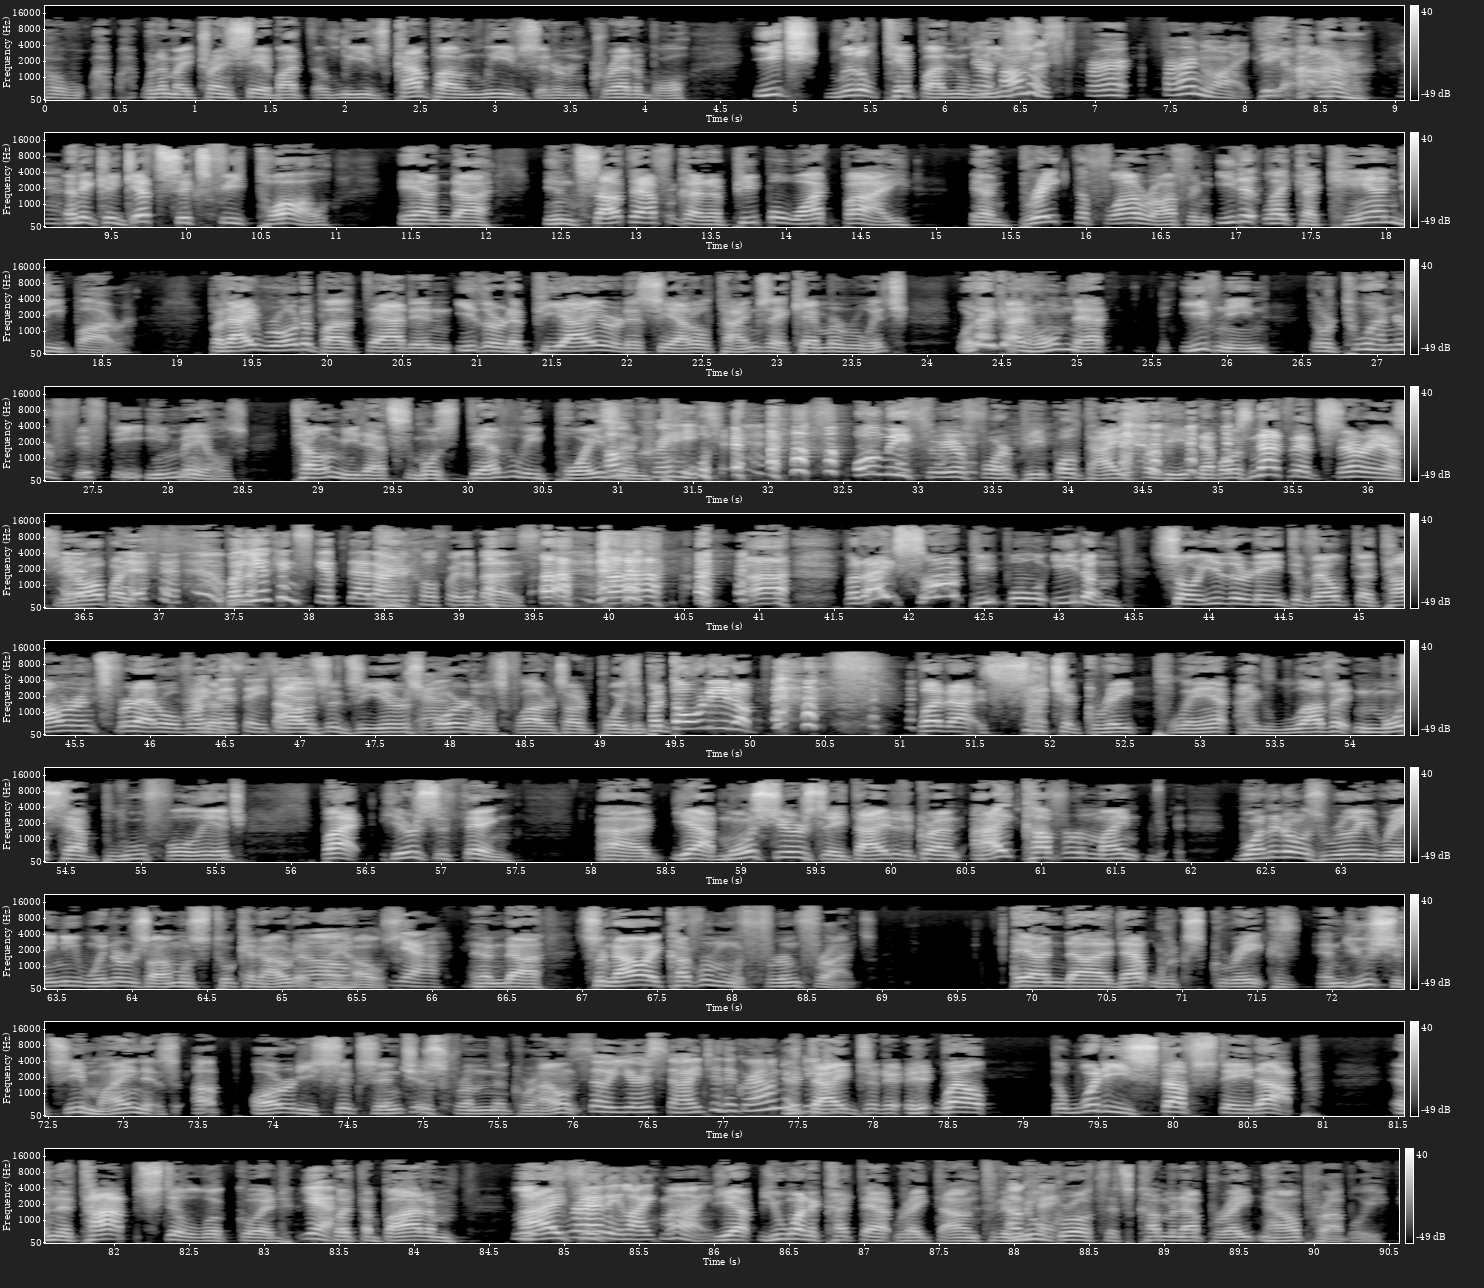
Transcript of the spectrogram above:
oh, what am I trying to say about the leaves? Compound leaves that are incredible. Each little tip on the they're leaves, almost fer- fern-like. they are, Yeah. and it could get six feet tall. And uh, in South Africa, the people walk by and break the flower off and eat it like a candy bar. But I wrote about that in either the PI or the Seattle Times. I can't remember which. When I got home that evening, there were 250 emails telling me that's the most deadly poison. oh, great! Only three or four people died from eating them. It was nothing serious, you know. But well, you can skip that article for the buzz. but I saw people eat them. So either they developed a tolerance for that over I the they did. thousands of years, Yeah. or those flowers aren't poison. But don't eat them. but uh, such a great plant. I love it, and most have blue foliage. But here's the thing. Uh, yeah, most years they die to the ground. I cover mine. One of those really rainy winters almost took it out at my Oh, house. yeah. And uh, so now I cover them with fern fronds. And uh, that works great. Cause, and you should see mine is up already six inches from the ground. So yours died to the ground, or It did died to the, it, well, the woody stuff stayed up and the top still looked good. Yeah. But the bottom, you look I think, like mine? yep, you want to cut that right down to the new growth that's coming up right now, probably.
